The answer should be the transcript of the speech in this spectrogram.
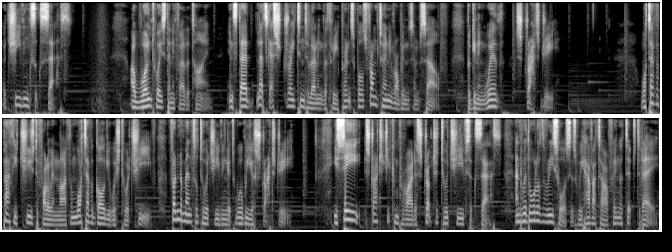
achieving success. I won't waste any further time, instead let's get straight into learning the 3 principles from Tony Robbins himself, beginning with strategy. Whatever path you choose to follow in life and whatever goal you wish to achieve, fundamental to achieving it will be your strategy. You see, strategy can provide a structure to achieve success, and with all of the resources we have at our fingertips today,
